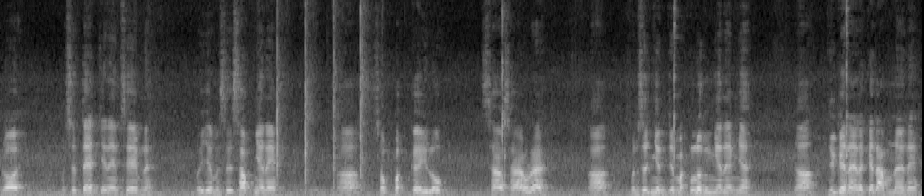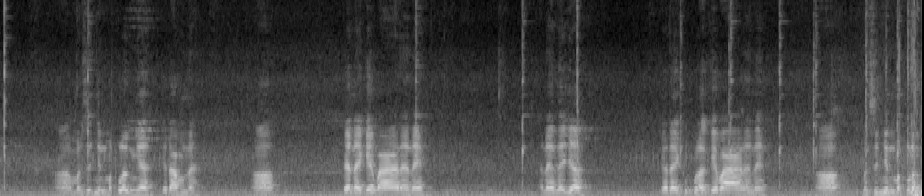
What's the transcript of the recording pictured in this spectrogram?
rồi, mình sẽ test cho anh em xem nè. Bây giờ mình sẽ sóc nha anh em. Đó, sóc bất kỳ luôn. Xào xáo ra. Đó, mình sẽ nhìn trên mặt lưng nha anh em nha. Đó, như cái này là cái đầm này anh em. Đó, mình sẽ nhìn mặt lưng nha, cái đầm nè. Đó, cái này cái ba nè anh em. Anh em thấy chưa? Cái này cũng là cái ba nè anh em. Đó, mình sẽ nhìn mặt lưng.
